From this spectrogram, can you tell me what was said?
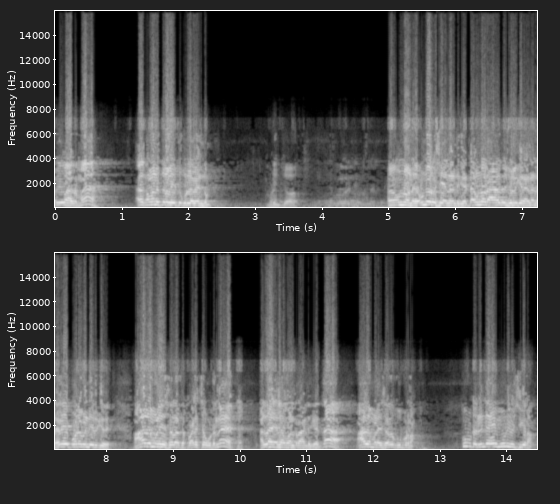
விவாதமா? அதை கவனத்தில் வைத்துக் கொள்ள வேண்டும். முடிஞ்சோ? இன்னொன்னு இன்னொரு விஷயம் என்னன்னு கேட்டா இன்னொரு ஆதம் சொல்லிக்கிறேன். நிறைய போட வேண்டி இருக்குது ஆதமலை சலத்தை படைச்ச உடனே அல்லாஹ் என்ன பண்றான்னு கேட்டா ஆதமலை சலத்தை கூப்பிடுறான். கூப்பிட்டு ரெண்டையும் மூடி வச்சுக்கிறான்.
